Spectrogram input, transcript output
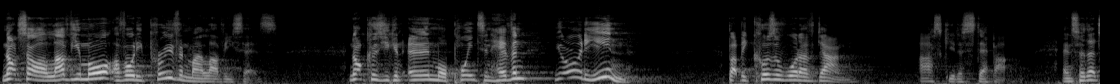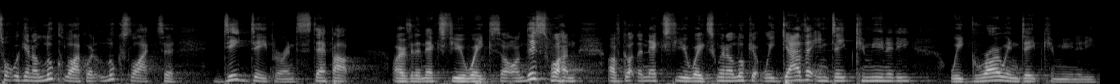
Not so I'll love you more. I've already proven my love, he says. Not because you can earn more points in heaven. You're already in. But because of what I've done, I ask you to step up. And so that's what we're going to look like, what it looks like to dig deeper and step up over the next few weeks. So on this one, I've got the next few weeks. We're going to look at we gather in deep community, we grow in deep community,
